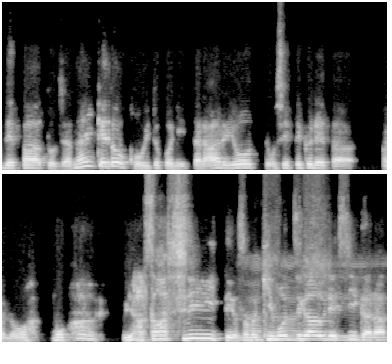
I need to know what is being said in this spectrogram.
デパートじゃないけど、こういうとこに行ったらあるよって教えてくれた、あの、もう、優しいっていうその気持ちが嬉しいから、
